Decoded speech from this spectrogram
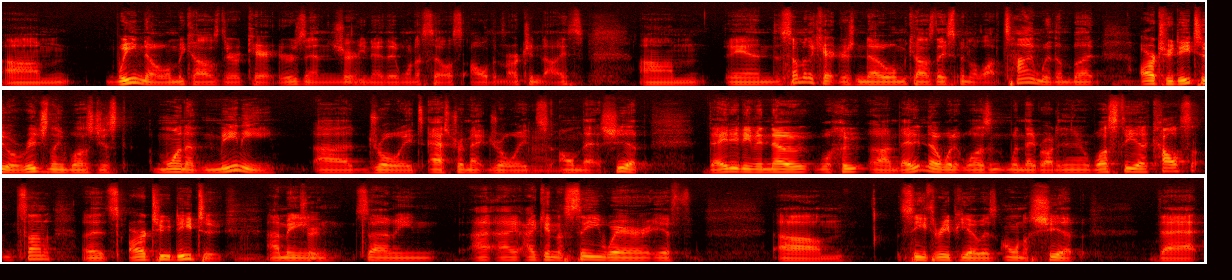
um, we know them because they're characters, and Sure. you know they want to sell us all the merchandise. Um, and some of the characters know them because they spend a lot of time with them. But R2D2 originally was just one of many uh, droids, astromech droids on that ship. They didn't even know who. Um, they didn't know what it was when they brought it in there. What's the uh, call sign? Uh, it's R2D2. I mean, so I mean, I, I, I can see where if um, C3PO is on a ship that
